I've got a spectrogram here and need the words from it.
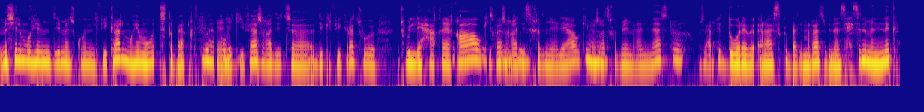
ماشي المهم ديما تكون الفكرة المهم هو التطبيق. يعني كيفاش غادي ديك الفكرة تولي حقيقة وكيفاش غادي تخدمي عليها وكيفاش غتخدمي مع الناس. وتعرفي تدوري راسك بعض المرات بناس أحسن منك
